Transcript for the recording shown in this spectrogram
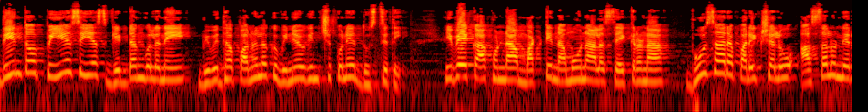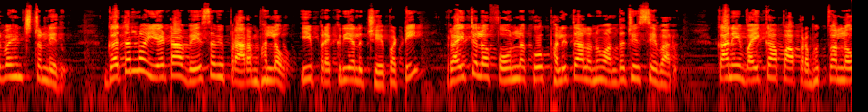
దీంతో పీఏసీఎస్ గిడ్డంగులనే వివిధ పనులకు వినియోగించుకునే దుస్థితి. ఇవే కాకుండా మట్టి నమూనాల సేకరణ భూసార పరీక్షలు అసలు నిర్వహించటం లేదు. గతంలో ఏటా వేసవి ప్రారంభంలో ఈ ప్రక్రియలు చేపట్టి రైతుల ఫోన్లకు ఫలితాలను అందజేసేవారు. కానీ వైకాపా ప్రభుత్వంలో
